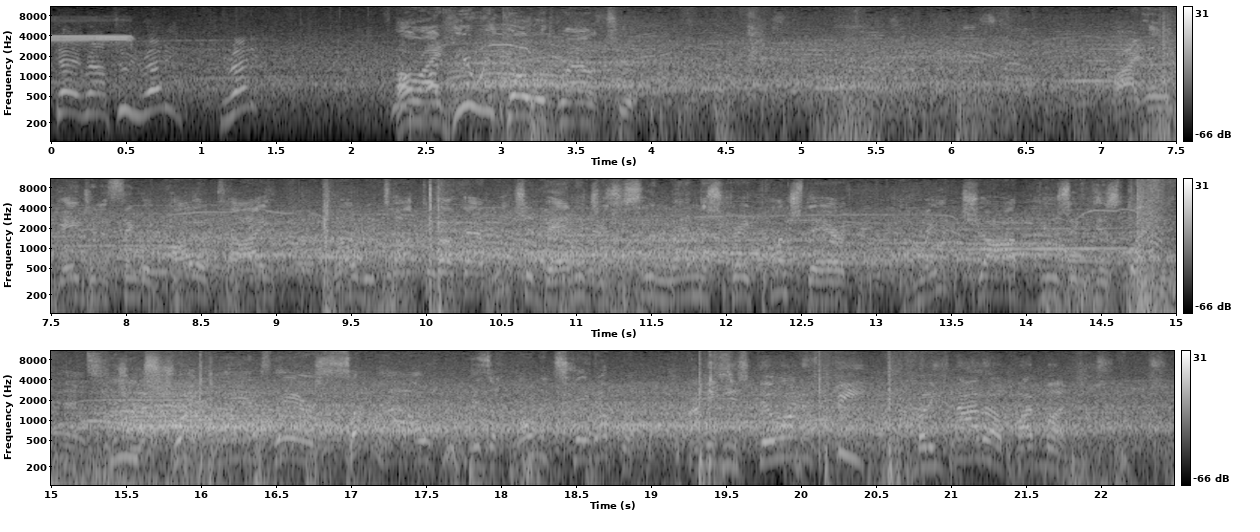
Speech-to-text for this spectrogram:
Okay, round two, you ready? You ready? All right, here we go with round two. All right, he'll engage in a single collar tie. Well, we talked about that reach advantage as you see him land the straight punch there. Great job using his leg. That huge strike lands there. Somehow, his opponent stayed upright. I mean, he's still on his feet, but he's not up by much.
